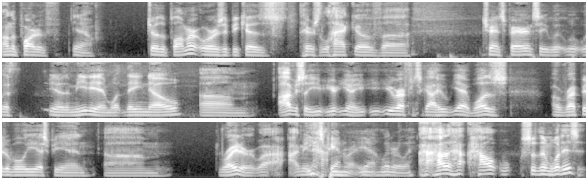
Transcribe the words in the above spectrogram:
on the part of you know Joe the plumber, or is it because there's a lack of uh, transparency with, with, with you know the media and what they know? Um, obviously, you you you know you, you reference a guy who yeah was a reputable ESPN um, writer. Well, I, mean, ESPN, right? Yeah, literally. how, how how so then what is it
